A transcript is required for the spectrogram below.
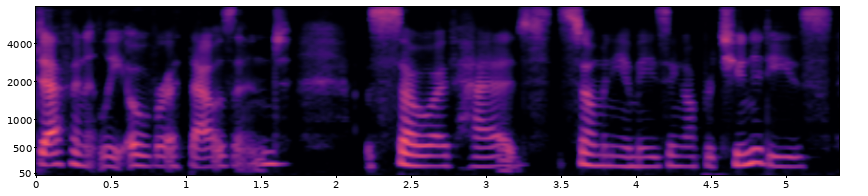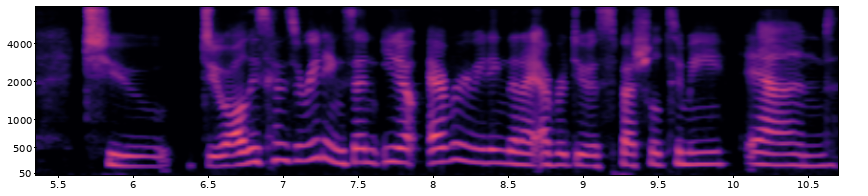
definitely over a thousand. So I've had so many amazing opportunities to do all these kinds of readings. And, you know, every reading that I ever do is special to me. And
